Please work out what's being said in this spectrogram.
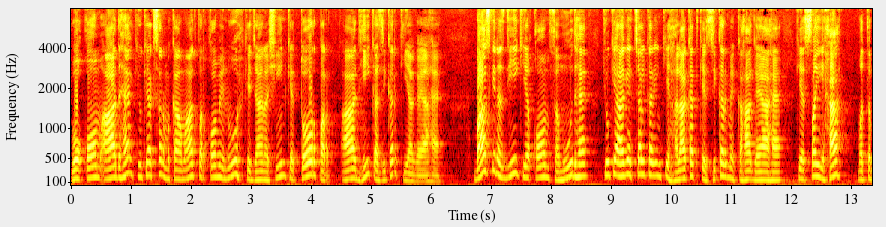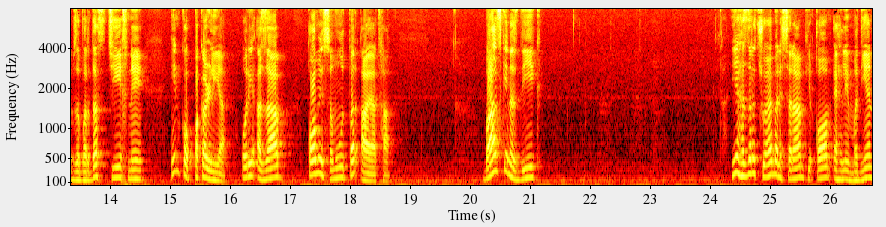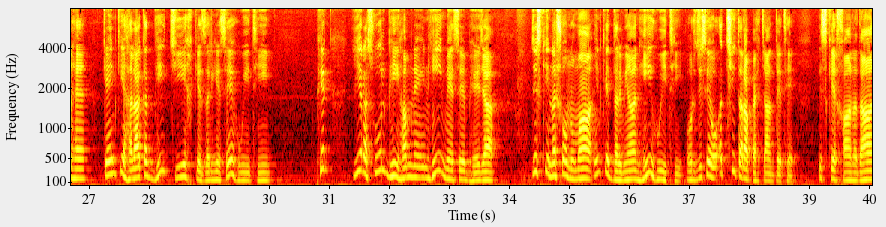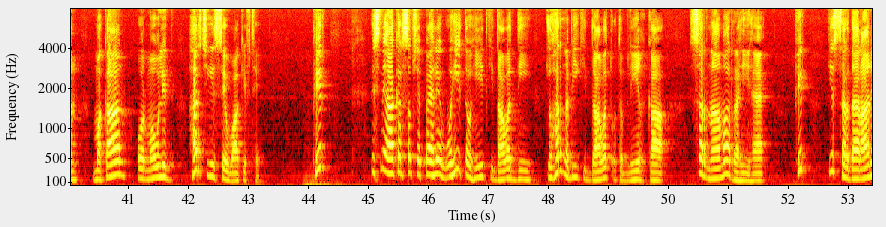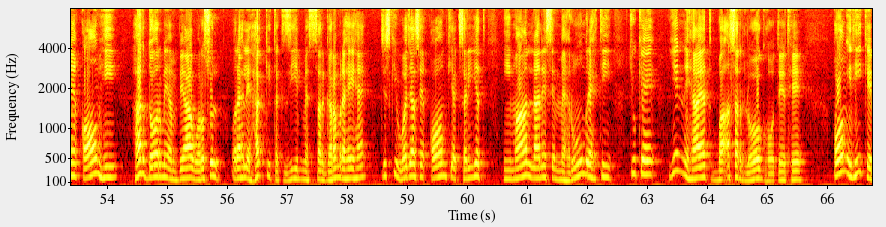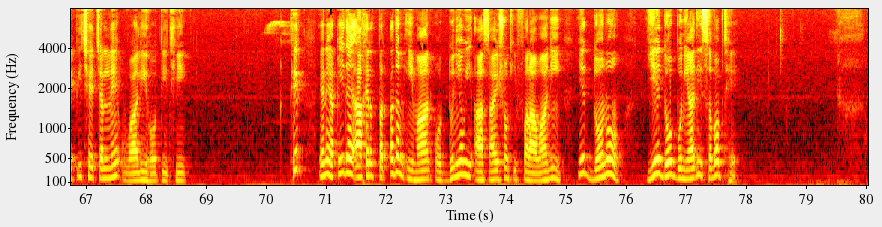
وہ قوم عاد ہے، کیونکہ اکثر مقامات پر قوم نوح کے جانشین کے طور پر عاد ہی کا ذکر کیا گیا ہے۔ بعض کے نزدیک یہ قوم سمود ہے، کیونکہ آگے چل کر ان کی ہلاکت کے ذکر میں کہا گیا ہے کہ سیاح مطلب زبردست چیخ نے ان کو پکڑ لیا اور یہ عذاب قوم سمود پر آیا تھا۔ بعض کے نزدیک یہ حضرت شعیب علیہ السلام کی قوم اہل مدین ہے کہ ان کی ہلاکت بھی چیخ کے ذریعے سے ہوئی تھی۔ پھر یہ رسول بھی ہم نے انہی میں سے بھیجا۔ جس کی نشو و نما ان کے درمیان ہی ہوئی تھی اور جسے وہ اچھی طرح پہچانتے تھے۔ اس کے خاندان، مکان اور مولد ہر چیز سے واقف تھے۔ پھر اس نے آ کر سب سے پہلے وہی توحید کی دعوت دی جو ہر نبی کی دعوت و تبلیغ کا سرنامہ رہی ہے۔ پھر یہ سرداران قوم ہی ہر دور میں انبیاء و رسول اور اہل حق کی تقزیب میں سرگرم رہے ہیں، جس کی وجہ سے قوم کی اکثریت ایمان لانے سے محروم رہتی کیونکہ یہ نہایت با اثر لوگ ہوتے تھے۔ قوم انہی کے پیچھے چلنے والی ہوتی تھی۔ پھر یعنی عقید آخرت پر عدم ایمان اور دنیاوی آسائشوں کی فراوانی، یہ دونوں، یہ دو بنیادی سبب تھے۔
